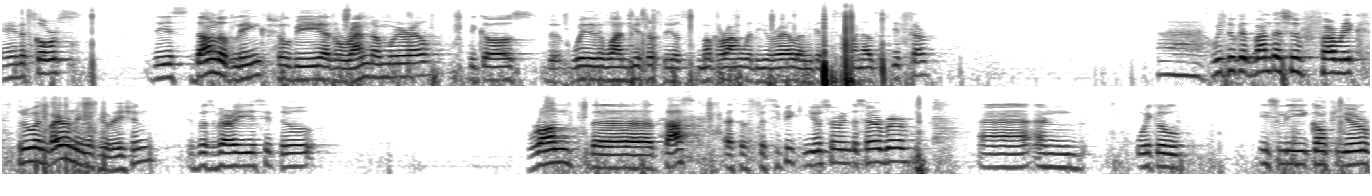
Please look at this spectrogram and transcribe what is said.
and of course, this download link should be at a random URL because the, we didn't want users to just muck around with the URL and get someone else's gift card. Uh, we took advantage of Fabric through environment configuration. It was very easy to run the task as a specific user in the server, uh, and we could easily configure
